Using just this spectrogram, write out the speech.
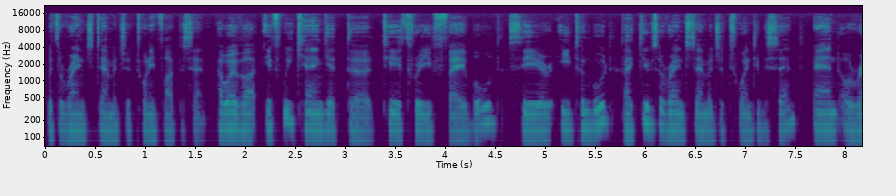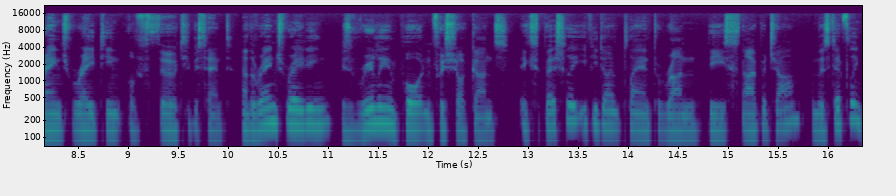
with a range damage of 25%. However, if we can get the tier 3 Fabled Seer Eatonwood, that gives a range damage of 20% and a range rating of 30%. Now the range rating is really important for shotguns, especially if you don't plan to run the sniper charm. And there's definitely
